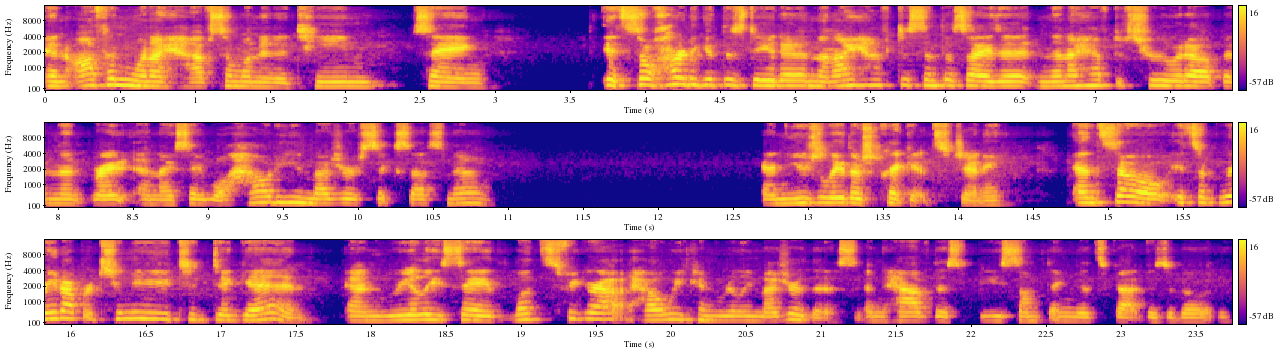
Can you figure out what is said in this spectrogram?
and often when i have someone in a team saying it's so hard to get this data and then i have to synthesize it and then i have to true it up and then right and i say well how do you measure success now? And usually there's crickets jenny. And so it's a great opportunity to dig in and really say let's figure out how we can really measure this and have this be something that's got visibility.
